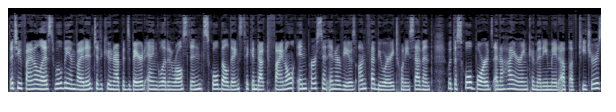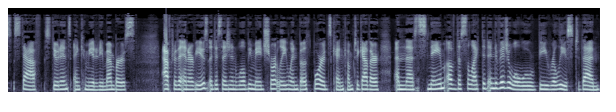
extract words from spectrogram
The two finalists will be invited to the Coon Rapids Bayard and Ralston school buildings to conduct final in person interviews on February 27th with the school boards and a hiring committee made up of teachers, staff, students, and community members. After the interviews, a decision will be made shortly when both boards can come together, and the name of the selected individual will be released then.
